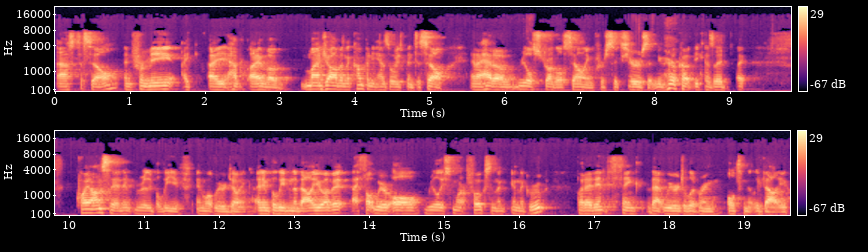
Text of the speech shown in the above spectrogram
asked to sell. And for me, I, I have I have a my job in the company has always been to sell, and I had a real struggle selling for six years at New Haircut because I, I quite honestly I didn't really believe in what we were doing. I didn't believe in the value of it. I thought we were all really smart folks in the in the group, but I didn't think that we were delivering ultimately value.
